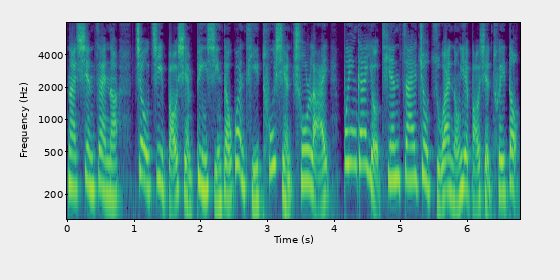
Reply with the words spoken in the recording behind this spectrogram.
那现在呢，救济保险并行的问题凸显出来，不应该有天灾就阻碍农业保险推动。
